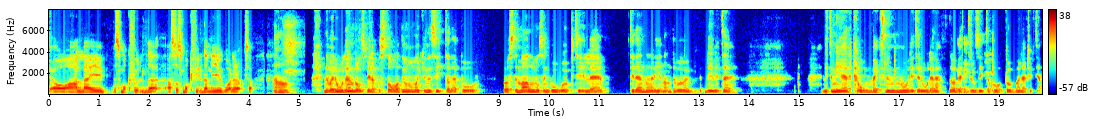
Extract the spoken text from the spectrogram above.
ja alla är ju smockfyllda, alltså smockfyllda med djurgårdare också. Ja. Men det var ju roligare när de spelade på Stadion och man kunde sitta där på, på Östermalm och sen gå upp till, eh, till den arenan. Det var, det blev lite, lite mer omväxling och lite roligare. Det var bättre att sitta på pubbar där tyckte jag.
